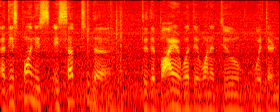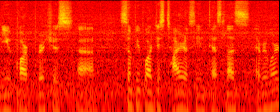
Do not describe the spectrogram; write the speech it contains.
At this point, it's, it's up to the, to the buyer what they want to do with their new car purchase. Uh, some people are just tired of seeing Teslas everywhere.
